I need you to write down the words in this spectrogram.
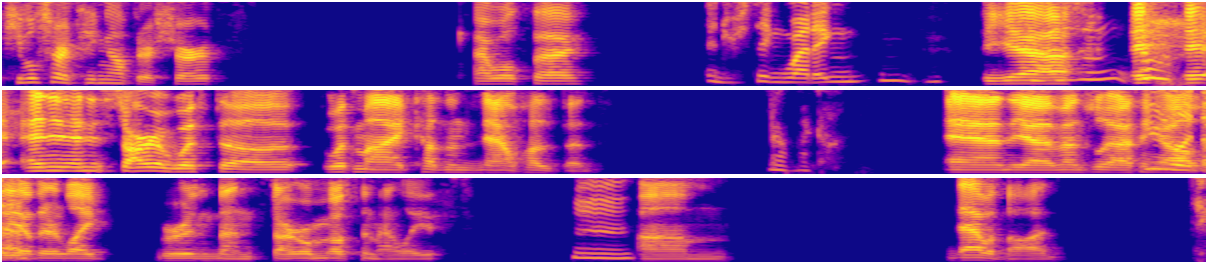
people started taking off their shirts. I will say. Interesting wedding. Yeah, it, it, and and it started with the with my cousin's now husband, oh my god. and yeah, eventually I think all the other like groomsmen start, or most of them at least. Hmm. Um, that was odd,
